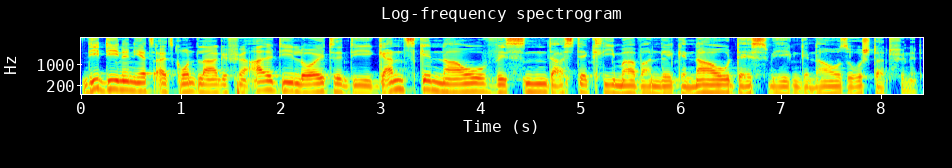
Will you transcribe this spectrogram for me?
Die dienen jetzt als Grundlage für all die Leute, die ganz genau wissen, dass der Klimawandel genau deswegen genau so stattfindet.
